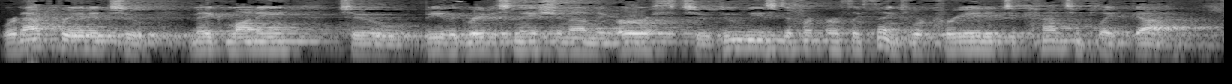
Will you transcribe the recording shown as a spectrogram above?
We're not created to make money, to be the greatest nation on the earth, to do these different earthly things. We're created to contemplate God.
